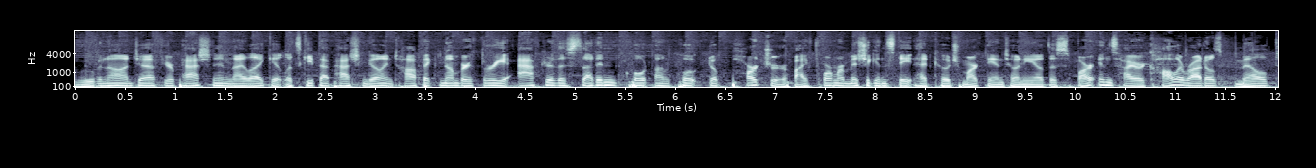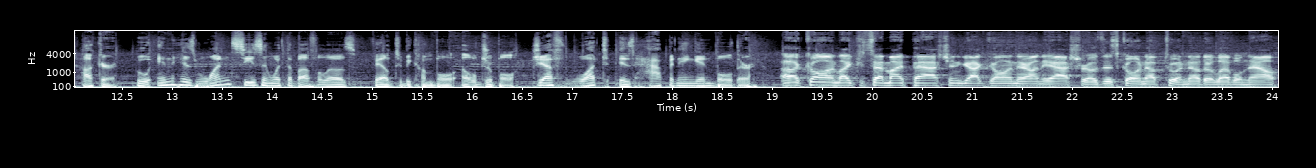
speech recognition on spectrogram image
Moving on, Jeff. You're passionate and I like it. Let's keep that passion going. Topic number three After the sudden quote unquote departure by former Michigan State head coach Mark Dantonio, the Spartans hire Colorado's Mel Tucker, who in his one season with the Buffaloes failed to become bowl eligible. Jeff, what is happening in Boulder? Uh, Colin, like you said, my passion got going there on the Astros. It's going up to another level now.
